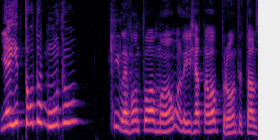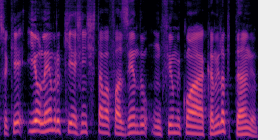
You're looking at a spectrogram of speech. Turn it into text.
E aí todo mundo que levantou a mão ali já estava pronto e tal, não sei o quê. E eu lembro que a gente estava fazendo um filme com a Camila Pitanga.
